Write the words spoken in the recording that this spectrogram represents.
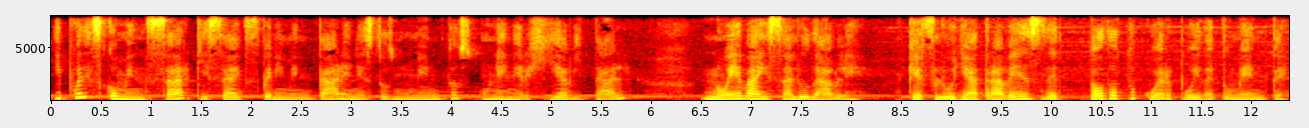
Y puedes comenzar quizá a experimentar en estos momentos una energía vital, nueva y saludable, que fluye a través de todo tu cuerpo y de tu mente.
